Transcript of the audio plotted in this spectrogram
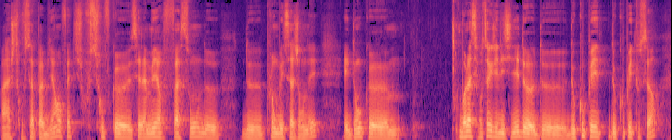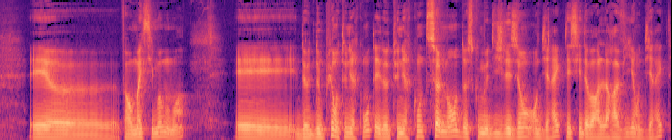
bah, je trouve ça pas bien en fait. Je trouve, que c'est la meilleure façon de de plomber sa journée. Et donc voilà, c'est pour ça que j'ai décidé de, de couper de couper tout ça et euh, enfin au maximum au moins, et de, ne plus en tenir compte et de tenir compte seulement de ce que me disent les gens en direct, essayer d'avoir leur avis en direct,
